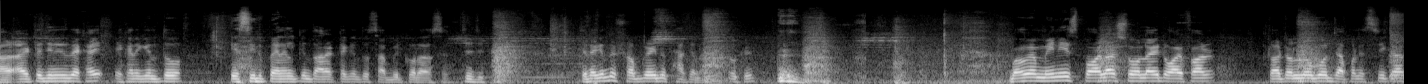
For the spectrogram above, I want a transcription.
আর আরেকটা জিনিস দেখাই এখানে কিন্তু এসির প্যানেল কিন্তু আরেকটা কিন্তু সাবমিট করা আছে। জি জি। যেটা কিন্তু সব গাড়িতে থাকে না। ওকে বাবা mini spoiler show light wiper টয়টার লোগো জাপানি স্টিকার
